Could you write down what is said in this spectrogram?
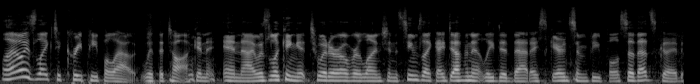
Well, I always like to creep people out with the talk, and, and I was looking at Twitter over lunch, and it seems like I definitely did that. I scared some people, so that's good.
